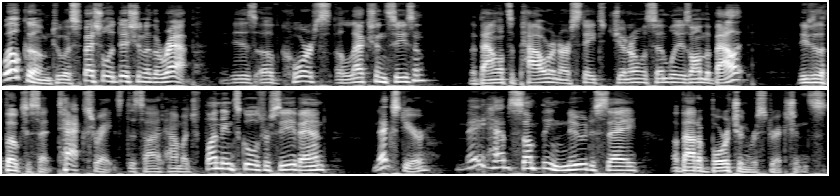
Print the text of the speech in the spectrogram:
Welcome to a special edition of The Wrap. It is, of course, election season. The balance of power in our state's General Assembly is on the ballot. These are the folks who set tax rates, decide how much funding schools receive, and next year may have something new to say about abortion restrictions.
